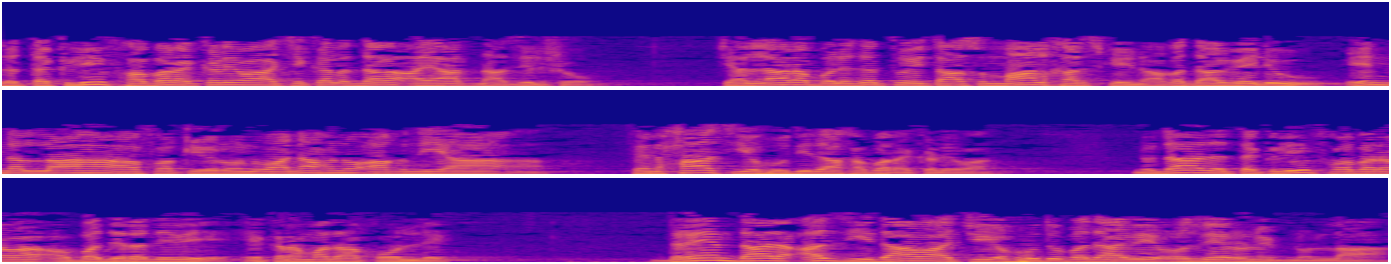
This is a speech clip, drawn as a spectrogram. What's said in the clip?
د تکلیف خبره کړې وا چې کله دغه آیات نازل شو چې الله رب العزت وی تاسو مال خرج کین هغه دا ویلو ان الله فقیر و نحن اغنیا فنحاس يهودي دا خبره کړې وا نو دا د تکلیف خبره وا او بد رد وی اکرامه دا قول له درین دار ازی داوا چې يهودو بداوی عزیر ابن الله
